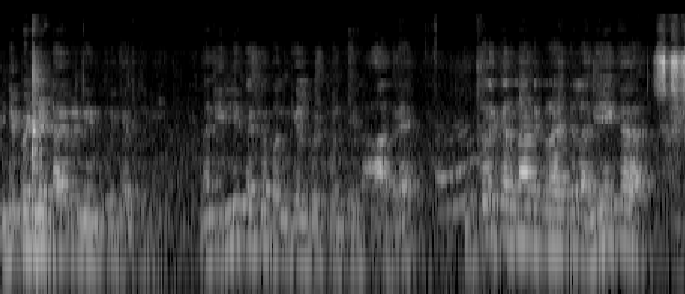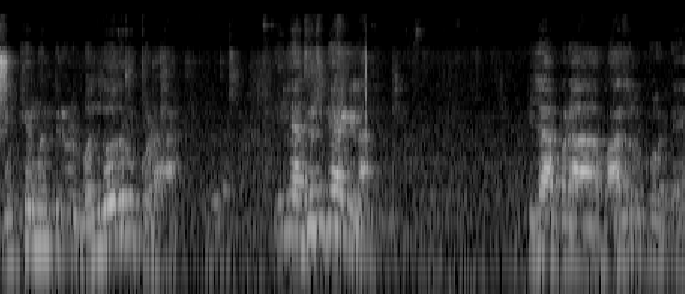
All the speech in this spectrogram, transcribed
ಇಂಡಿಪೆಂಡೆಂಟ್ ಆಗಿರೋ ನಿಂತು ಗೆಲ್ತೀನಿ ನಾನು ಇಲ್ಲಿ ತನಕ ಬಂದು ಗೆಲ್ಲಬೇಕು ಅಂತಿಲ್ಲ. ಆದರೆ ಉತ್ತರ ಕರ್ನಾಟಕ ರಾಜ್ಯದಲ್ಲಿ ಅನೇಕ ಮುಖ್ಯಮಂತ್ರಿಗಳು ಬಂದೋದರೂ ಕೂಡ ಇಲ್ಲಿ ಅಭಿವೃದ್ಧಿ ಆಗಿಲ್ಲ. ಬಿಜಾಪುರ, ಬಾಗಲಕೋಟೆ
